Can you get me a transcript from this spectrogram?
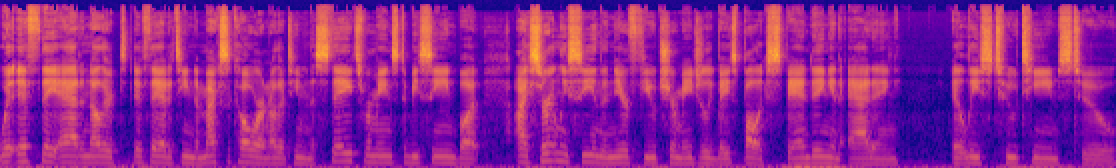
if they add another, if they add a team to Mexico or another team in the states, remains to be seen. But I certainly see in the near future Major League Baseball expanding and adding at least two teams to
